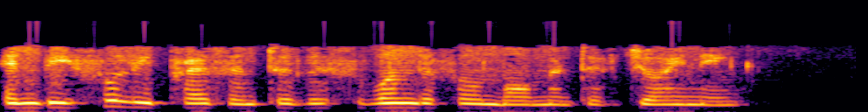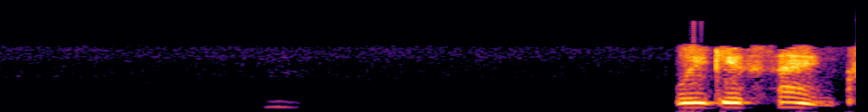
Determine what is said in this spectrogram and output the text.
and be fully present to this wonderful moment of joining. We give thanks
